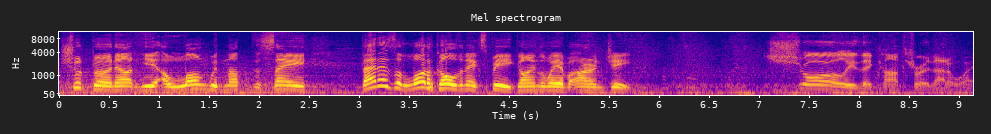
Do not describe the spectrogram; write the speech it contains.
should burn out here, along with nothing to say. That is a lot of golden XP going the way of RNG. Surely they can't throw that away.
